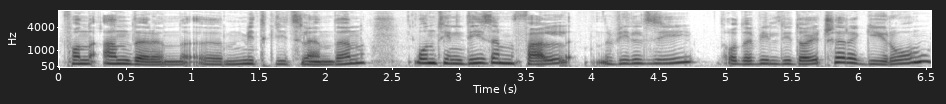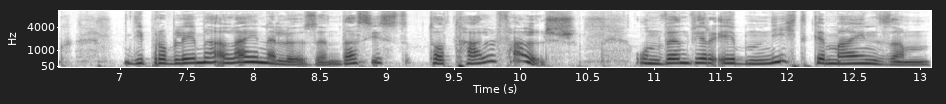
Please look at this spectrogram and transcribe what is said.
von anderen äh, Mitgliedsländern und in diesem Fall will sie oder will die deutsche Regierung die Probleme alleine lösen. Das ist total falsch. Und wenn wir eben nicht gemeinsam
